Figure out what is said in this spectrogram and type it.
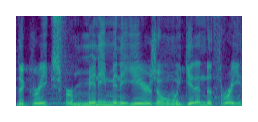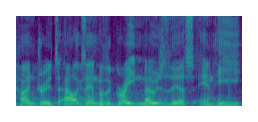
the Greeks for many, many years. And when we get into 300s, Alexander the Great knows this, and he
